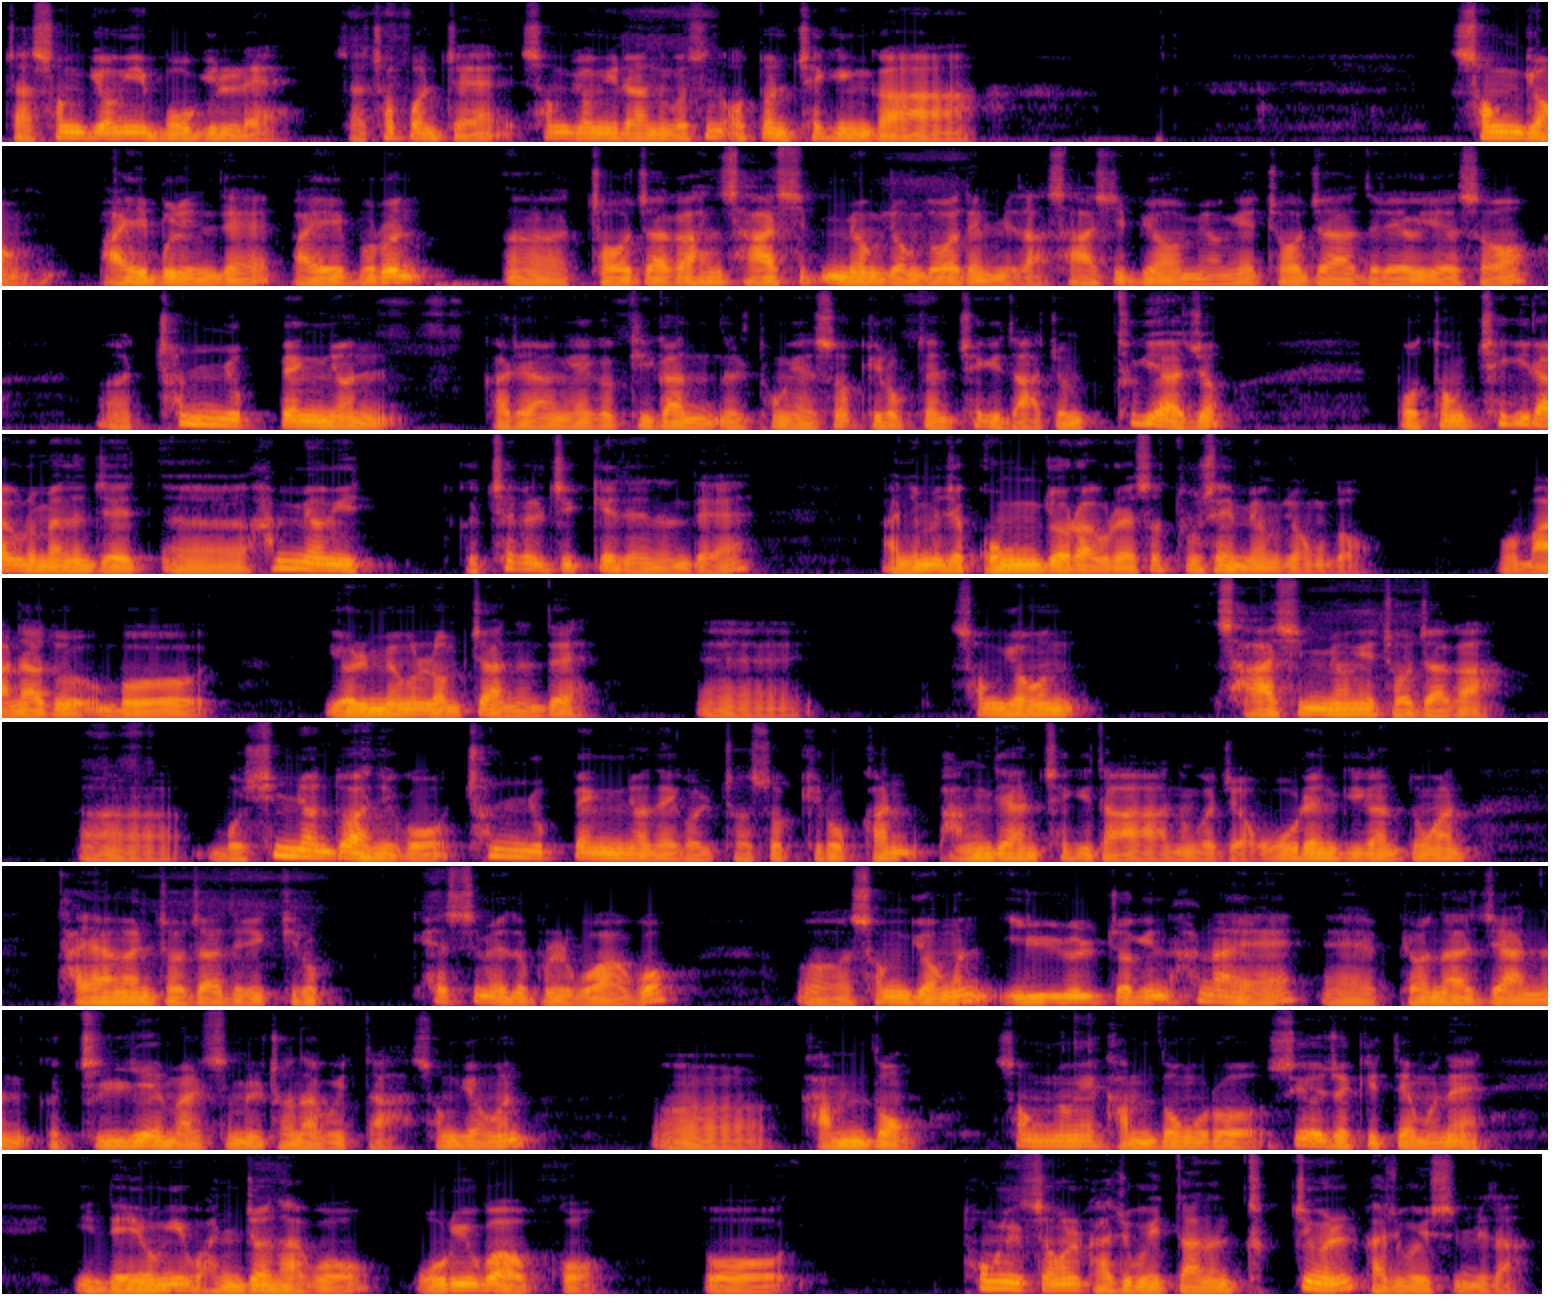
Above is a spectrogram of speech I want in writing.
자, 성경이 뭐길래? 자, 첫 번째, 성경이라는 것은 어떤 책인가? 성경, 바이블인데, 바이블은 어, 저자가 한 40명 정도가 됩니다. 40여 명의 저자들에 의해서 어, 1600년 가량의 그 기간을 통해서 기록된 책이다. 좀 특이하죠? 보통 책이라 그러면 이제 어, 한 명이 그 책을 짓게 되는데 아니면 이제 공조라 그래서 두세 명 정도 뭐 많아도 뭐 10명을 넘지 않는데 에, 성경은 40명의 저자가 어, 뭐 10년도 아니고 1600년에 걸쳐서 기록한 방대한 책이다는 거죠. 오랜 기간 동안 다양한 저자들이 기록했음에도 불구하고 어, 성경은 일률적인 하나의 에, 변하지 않는 그 진리의 말씀을 전하고 있다. 성경은 어, 감동, 성령의 감동으로 쓰여졌기 때문에 이 내용이 완전하고 오류가 없고 또 통일성을 가지고 있다는 특징을 가지고 있습니다.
